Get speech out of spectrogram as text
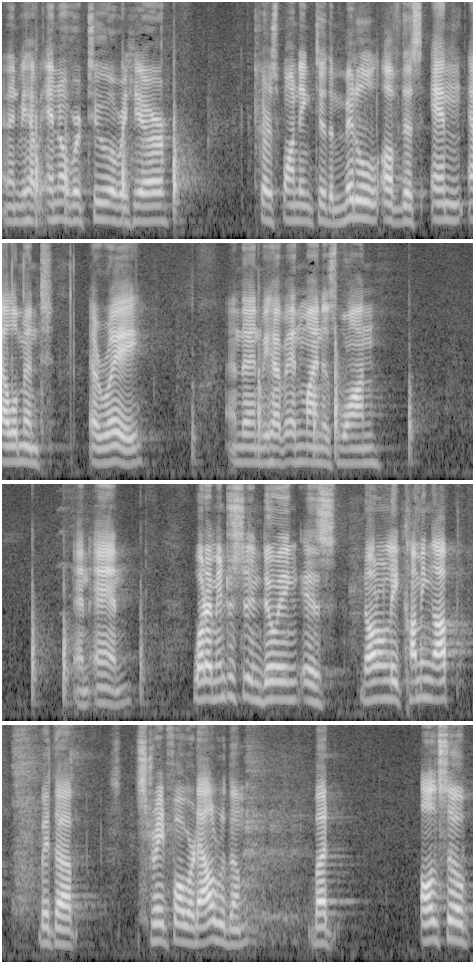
and then we have n over 2 over here, corresponding to the middle of this n element array. And then we have n minus 1 and n. What I'm interested in doing is not only coming up with a straightforward algorithm, but also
